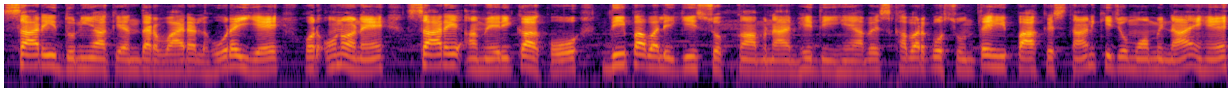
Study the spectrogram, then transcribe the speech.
सारी दुनिया के अंदर वायरल हो रही है और उन्होंने सारे अमेरिका को दीपावली की शुभकामनाएँ भी दी हैं। अब इस खबर को सुनते ही पाकिस्तान की जो मोमिनाएँ हैं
